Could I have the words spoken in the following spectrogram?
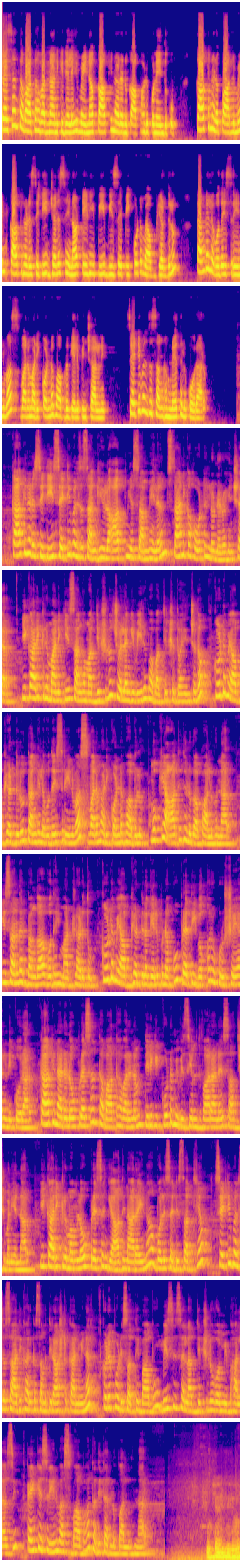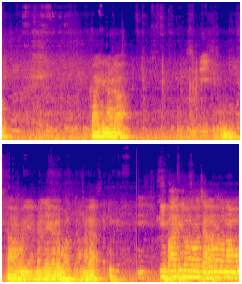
ప్రశాంత వాతావరణానికి నిలయమైన కాకినాడను కాపాడుకునేందుకు Kakinada parliament Kakinada city Janasena TDP BJP కూటమి అభ్యర్థులు తంగెళ్ళ ఉదయ్ శ్రీనివాస్ వనమడి కొండబాబును గెలిపించాలని సెటిమెంట్స్ సంఘం నేతలు కోరారు. కాకినాడ సిటీ సెటివల్స్ సంఘీయుల ఆత్మీయ సమ్మేళనం స్థానిక హోటల్లో నిర్వహించారు. ఈ కార్యక్రమానికి సంఘం అధ్యక్షుడు చొల్లంగి వీరబాబు అధ్యక్షత వహించగా కూటమి అభ్యర్థులు తంగెల ఉదయ్ శ్రీనివాస్ వనమడి కొండబాబులు ముఖ్య అతిథులుగా పాల్గొన్నారు. ఈ సందర్భంగా ఉదయ్ మాట్లాడుతూ కూటమి అభ్యర్థుల గెలుపునకు ప్రతి ఒక్కరూ కృషి చేయాలని కోరారు. కాకినాడలో ప్రశాంత వాతావరణం తిరిగి కూటమి విజయం ద్వారానే సాధ్యమని అన్నారు. ఈ కార్యక్రమంలో ప్రసంగి ఆదినారాయణ బొలిశెట్టి సత్య శెట్టిబల్జ సాధికారిక సమితి రాష్ట్ర కన్వీనర్ కుడపూడి సత్యబాబు బీసీసీఎల్ అధ్యక్షులు వమ్మి బాలాజీ పెంకే శ్రీనివాస్ బాబా తదితరులు పాల్గొన్నారు. ముఖ్య అతిథులు కాకినాడ కాబోయే ఎమ్మెల్యే గారు అన్నగారు ఈ పార్టీలో ఉన్న వాళ్ళు చాలా మంది ఉన్నాము.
